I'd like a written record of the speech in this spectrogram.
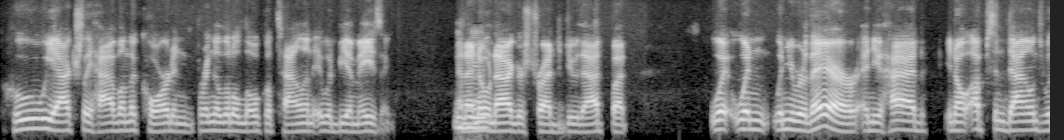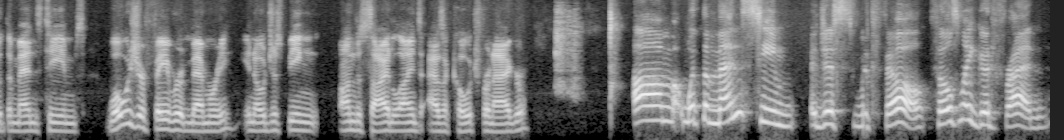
who we actually have on the court and bring a little local talent, it would be amazing. And mm-hmm. I know Niagara's tried to do that, but when when you were there and you had you know ups and downs with the men's teams, what was your favorite memory? You know, just being on the sidelines as a coach for Niagara. Um, with the men's team, just with Phil. Phil's my good friend,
